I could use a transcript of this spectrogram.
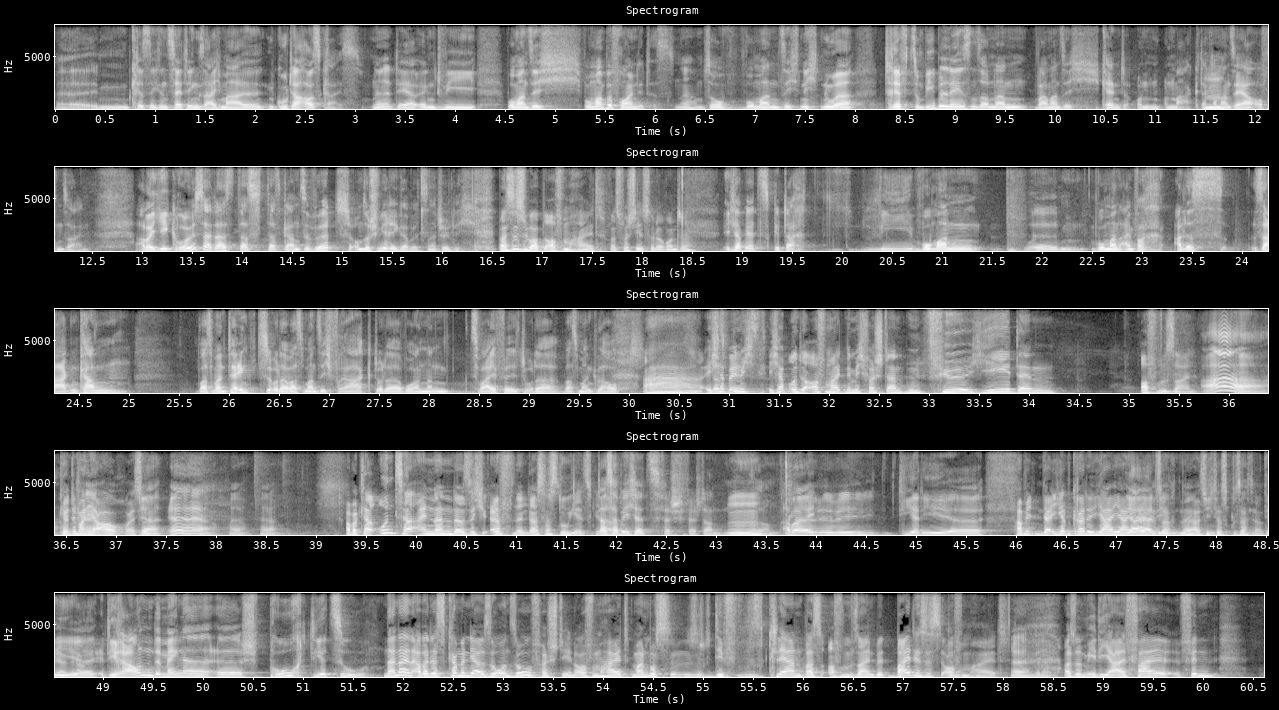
Äh, im christlichen Setting, sag ich mal, ein guter Hauskreis, ne? der irgendwie, wo man sich, wo man befreundet ist. Ne? So, wo man sich nicht nur trifft zum Bibellesen, sondern weil man sich kennt und, und mag. Da kann man sehr offen sein. Aber je größer das, das, das Ganze wird, umso schwieriger wird es natürlich. Was ist überhaupt Offenheit? Was verstehst du darunter? Ich habe jetzt gedacht, wie, wo man, äh, wo man einfach alles sagen kann, was man denkt oder was man sich fragt oder woran man zweifelt oder was man glaubt. Ah, ich habe nämlich, ich habe unter Offenheit nämlich verstanden, für jeden offen sein. Ah. Könnte man ja auch, weißt du? Ja, ja, ja, ja, ja. Aber klar, untereinander sich öffnen, das hast du jetzt gedacht. Das habe ich jetzt ver verstanden. Mhm. So. Aber äh, hier die, äh, Hab ich ich habe gerade ja, ja, ja, Ja, gesagt, die- ne, als ich das gesagt habe. die, Ja, genau. äh, die raunende Menge äh, sprucht dir zu. Nein, nein, aber das kann man ja so und so verstehen. Offenheit, man muss äh, klären, was offen sein wird. Beides ist Offenheit. Ja, genau. Also im Idealfall find,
